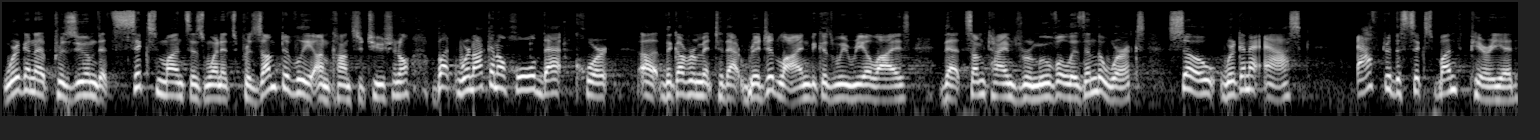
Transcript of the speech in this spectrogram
we're going to presume that six months is when it's presumptively unconstitutional, but we're not going to hold that court Uh, the government to that rigid line because we realize that sometimes removal is in the works. So we're going to ask after the six month period,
